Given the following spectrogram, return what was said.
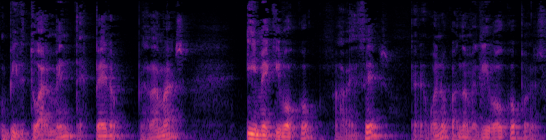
virtualmente, espero, nada más. Y me equivoco a veces, pero bueno, cuando me equivoco, pues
